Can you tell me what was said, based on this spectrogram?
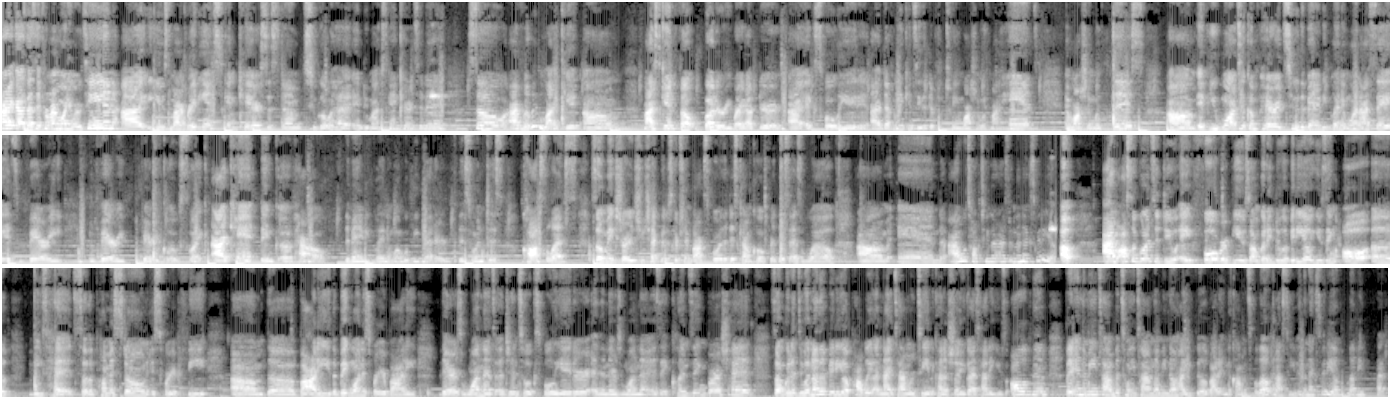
all right guys that's it for my morning routine. I used my radiant skincare system to go ahead and do my skincare today. So i really like it. Um my skin felt buttery right after i exfoliated. I definitely can see the difference between washing with my hands and washing with this. Um, if you want to compare it to the Vanity Planet one, I say it's very, very, very close. Like I can't think of how the Vanity Planet one would be better. This one just costs less. So make sure that you check the description box for the discount code for this as well. Um, and I will talk to you guys in the next video. Oh, I'm also going to do a full review. So I'm going to do a video using all of these heads. So the pumice stone is for your feet. Um, the body, the big one is for your body. There's one that's a gentle exfoliator and then there's one that is a cleansing brush head. So I'm gonna do another video, probably a nighttime routine to kind of show you guys how to use all of them. But in the meantime, between time, let me know how you feel about it in the comments below and I'll see you in the next video. Love you, bye.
